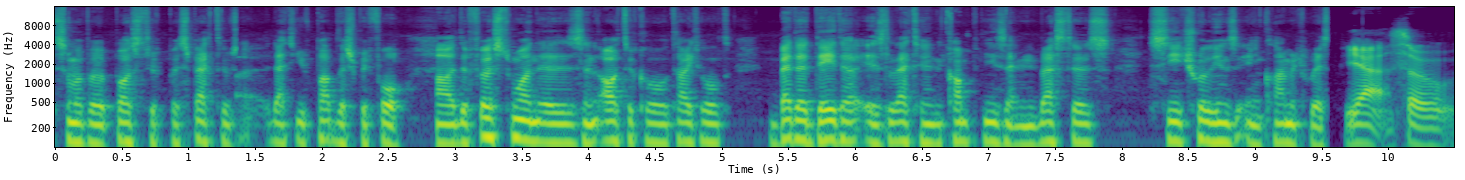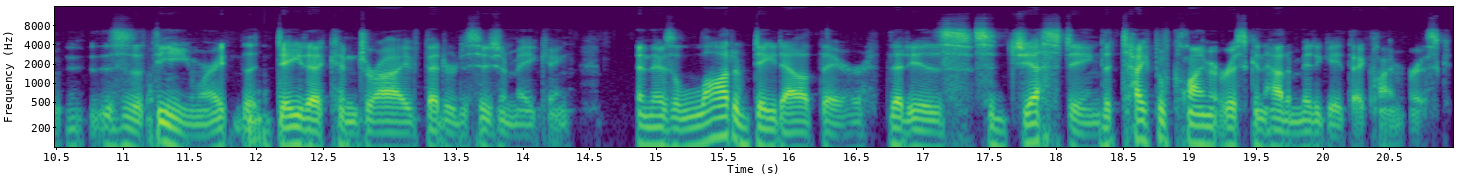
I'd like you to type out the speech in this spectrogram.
some of the positive perspectives uh, that you've published before. Uh, the first one is an article titled Better Data is Letting Companies and Investors See Trillions in Climate Risk. Yeah, so this is a theme, right? That data can drive better decision making. And there's a lot of data out there that is suggesting the type of climate risk and how to mitigate that climate risk.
